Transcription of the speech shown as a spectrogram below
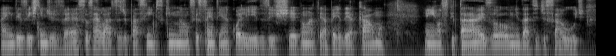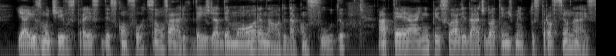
ainda existem diversos relatos de pacientes que não se sentem acolhidos e chegam até a perder a calma em hospitais ou unidades de saúde. E aí os motivos para esse desconforto são vários, desde a demora na hora da consulta até a impessoalidade do atendimento dos profissionais.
